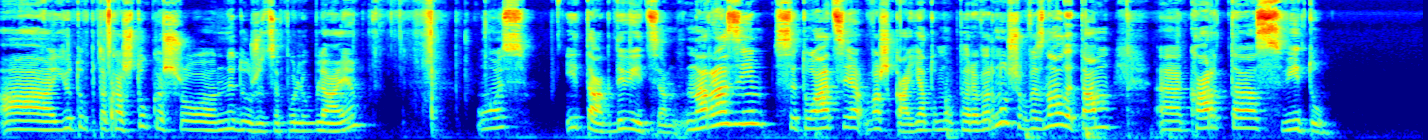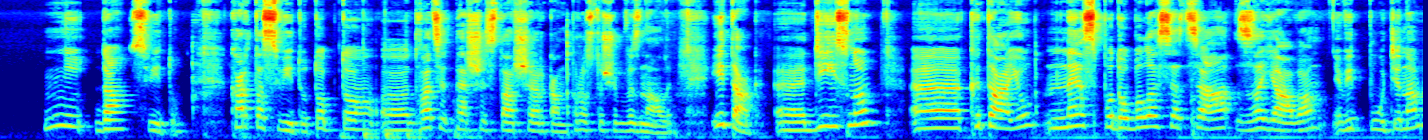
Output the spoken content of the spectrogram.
А Ютуб така штука, що не дуже це полюбляє. Ось. І так, дивіться, наразі ситуація важка. Я тому переверну, щоб ви знали, там е, карта світу. Ні, да, світу. Карта світу, тобто е, 21 старший аркан, просто щоб ви знали. І так, е, дійсно, е, Китаю не сподобалася ця заява від Путіна.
